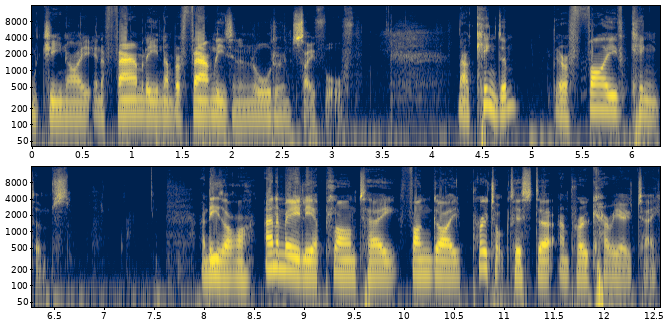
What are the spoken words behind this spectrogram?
or genii in a family, a number of families in an order, and so forth. Now, kingdom, there are five kingdoms. And these are Animalia, Plantae, Fungi, Protoctista, and Prokaryote.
